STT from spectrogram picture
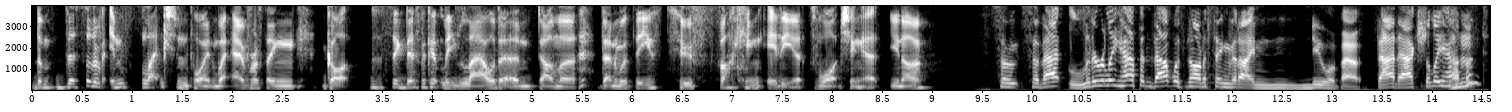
the the sort of inflection point where everything got significantly louder and dumber than with these two fucking idiots watching it, you know? So so that literally happened. That was not a thing that I knew about. That actually mm-hmm. happened.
